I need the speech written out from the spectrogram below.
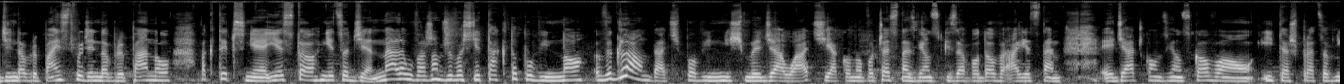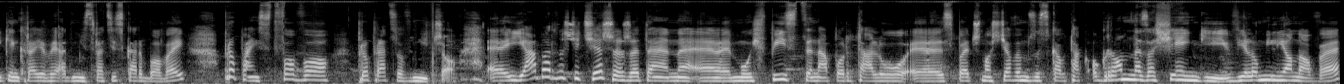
dzień dobry Państwu, dzień dobry Panu. Faktycznie jest to niecodzienne, ale uważam, że właśnie tak to powinno wyglądać. Powinniśmy działać jako nowoczesne związki zawodowe, a jestem y, działaczką związkową i też pracownikiem Krajowej Administracji Skarbowej, propaństwowo, propracowniczo. E, Ja bardzo się cieszę, że ten mój wpis na portalu społecznościowym uzyskał tak ogromne zasięgi, wielomilionowe,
